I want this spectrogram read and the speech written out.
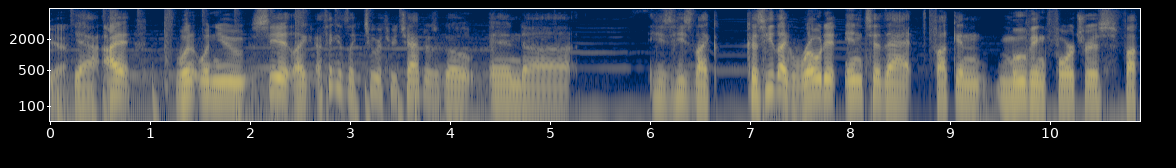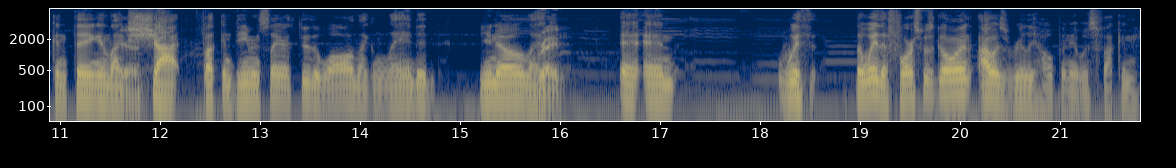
Yeah. yeah. I when when you see it, like I think it's like two or three chapters ago, and uh he's he's like, because he like wrote it into that fucking moving fortress fucking thing, and like Yeah. shot fucking Demon Slayer through the wall and like landed, you know, like right. and, and with the way the force was going, I was really hoping it was fucking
